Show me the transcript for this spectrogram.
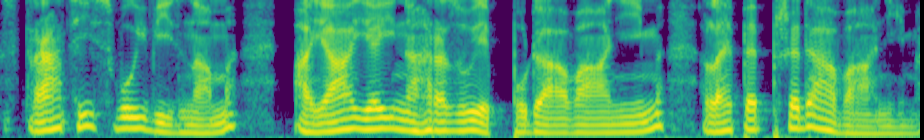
ztrácí svůj význam a já jej nahrazuji podáváním, lépe předáváním.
